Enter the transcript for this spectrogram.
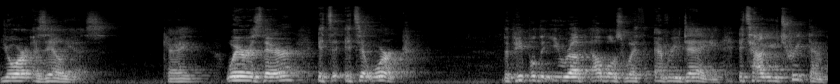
your azaleas. Okay? Where is there? It's, it's at work the people that you rub elbows with every day. It's how you treat them.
